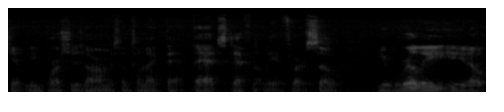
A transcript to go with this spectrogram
gently brush his arm or something like that. That's definitely a flirt. So you really, you know,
